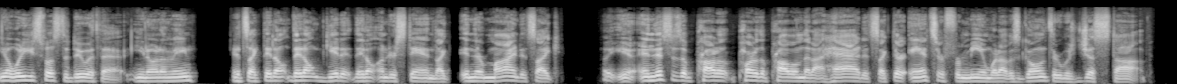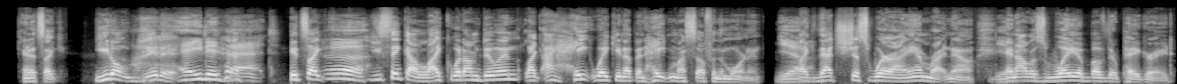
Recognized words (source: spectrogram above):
you know, what are you supposed to do with that? You know what I mean? It's like they don't they don't get it. They don't understand. Like in their mind, it's like, uh, you know, and this is a of, part of the problem that I had. It's like their answer for me and what I was going through was just stop. And it's like you don't get I it. hated Yeah. that. It's like Ugh. you think I like what I'm doing. Like I hate waking up and hating myself in the morning. Yeah. Like that's just where I am right now. yeah. And I was way above their pay grade.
